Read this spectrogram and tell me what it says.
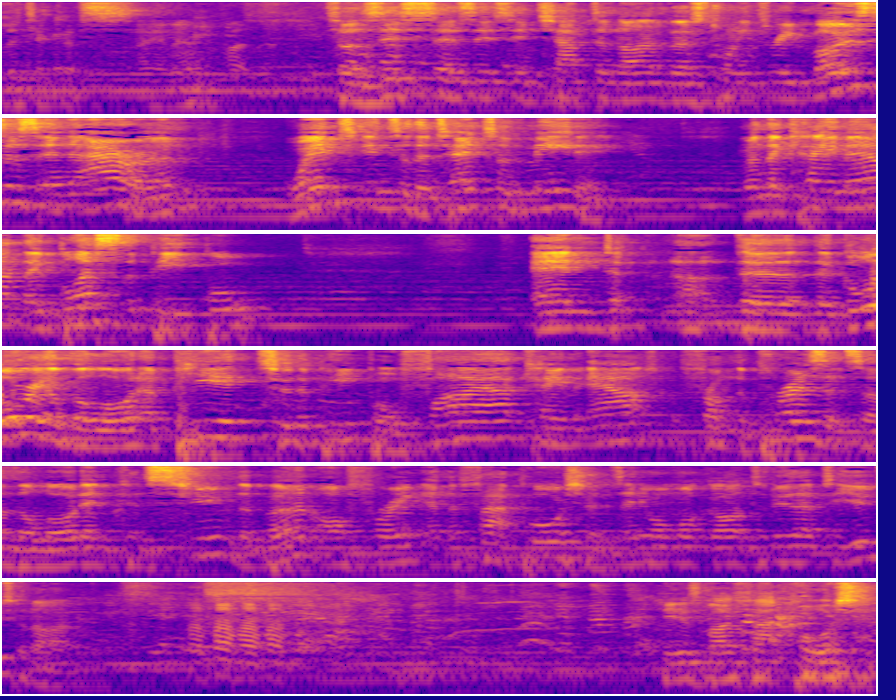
Leviticus. Amen. So as this says this in chapter 9, verse 23, Moses and Aaron went into the tent of meeting. When they came out, they blessed the people, and uh, the, the glory of the Lord appeared to the people. Fire came out from the presence of the Lord and consumed the burnt offering and the fat portions. Anyone want God to do that to you tonight? Here's my fat portion.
